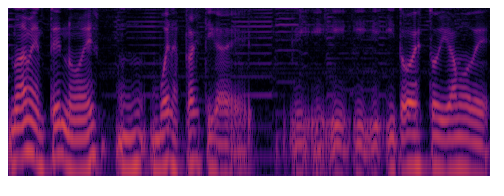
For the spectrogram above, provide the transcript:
nuevamente no es buena práctica de y, todo esto, digamos, de,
